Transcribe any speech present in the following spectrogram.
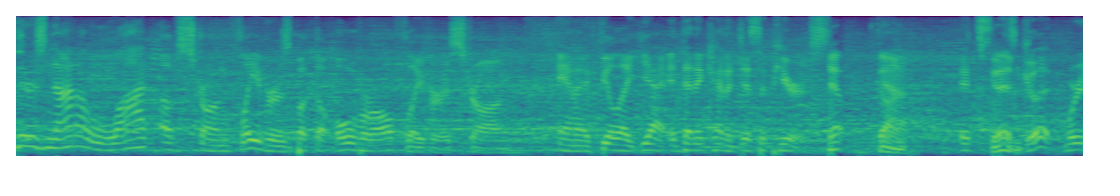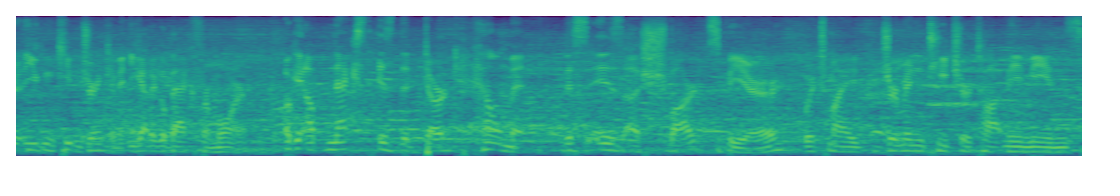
There's not a lot of strong flavors, but the overall flavor is strong. And I feel like, yeah, it, then it kind of disappears. Yep, gone. Yeah. It's Good. It's good. Where you can keep drinking it. You got to go back for more. Okay, up next is the Dark Helmet. This is a Schwarzbier, which my German teacher taught me means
